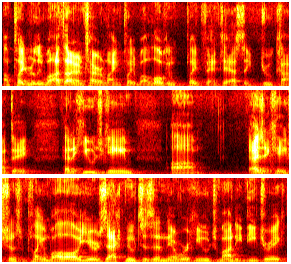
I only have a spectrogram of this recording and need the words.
Uh, played really well. I thought our entire line played well. Logan played fantastic. Drew Conte had a huge game. Um, Isaac Hagstrom's been playing well all year. Zach Newts is in there. We're huge. Monty Dietrich,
